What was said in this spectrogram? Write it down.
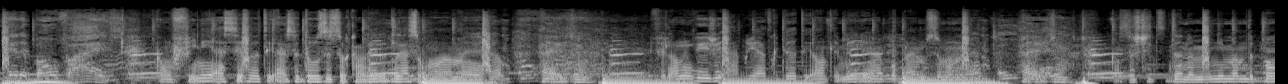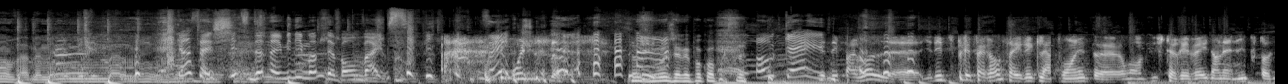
que de bons vibes? Qu'on finit à siroter à se doser sur quand les glaces au moins, mais hey, Fil en aiguille, j'ai appris à tricoter entre les mille et un problèmes sur mon aile. Hey, quand ça chie, tu donnes un minimum de vibes, même un minimum. Quand ça chie, tu donnes un minimum de bons vibes. oui, c'est ça. Ça, j'avais pas compris ça. OK. Il y a des paroles, euh, il y a des petites références à Éric Lapointe. Euh, on dit je te réveille dans la nuit pour te,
